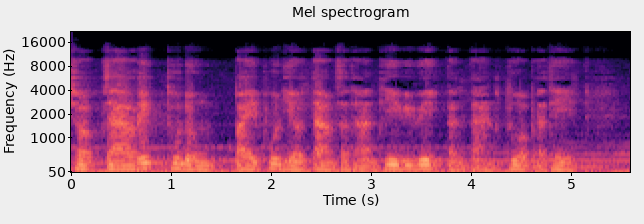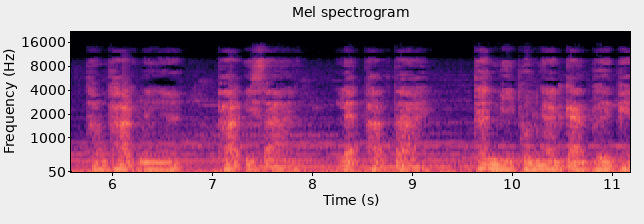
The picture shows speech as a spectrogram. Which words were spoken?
ชอบจาริกทุดงไปผู้เดียวตามสถานที่วิเวกต่างๆ ทั่วประเทศ ทั้งภาคเหนือ ภาคอีสาน และภาคใต้ ท่านมีผลงานการเผยแผ่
